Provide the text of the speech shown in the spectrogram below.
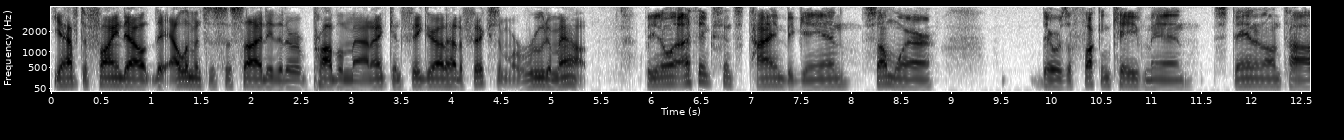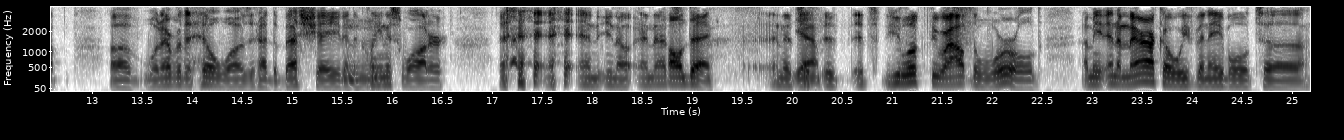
you have to find out the elements of society that are problematic and figure out how to fix them or root them out. But you know what? I think since time began, somewhere there was a fucking caveman standing on top of whatever the hill was. It had the best shade and the mm-hmm. cleanest water, and you know, and that's All day. And it's Yeah. just it, it's you look throughout the world. I mean, in America, we've been able to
